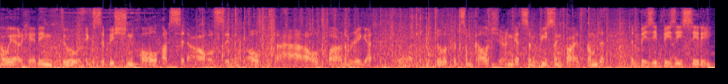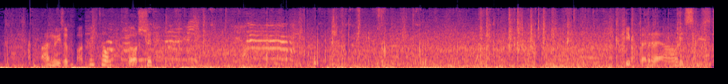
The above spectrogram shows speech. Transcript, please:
Now we are heading to exhibition hall Arsenals in old, uh, old part of Riga to look at some culture and get some peace and quiet from the, the busy, busy city. Angļu pakaļ, forši. Hiperrealisms.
